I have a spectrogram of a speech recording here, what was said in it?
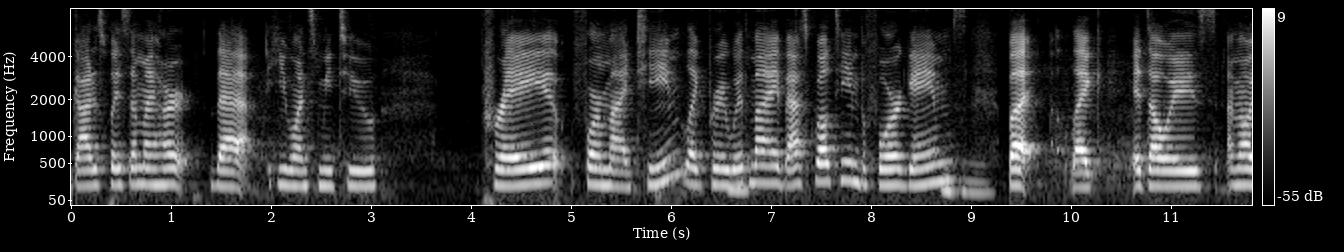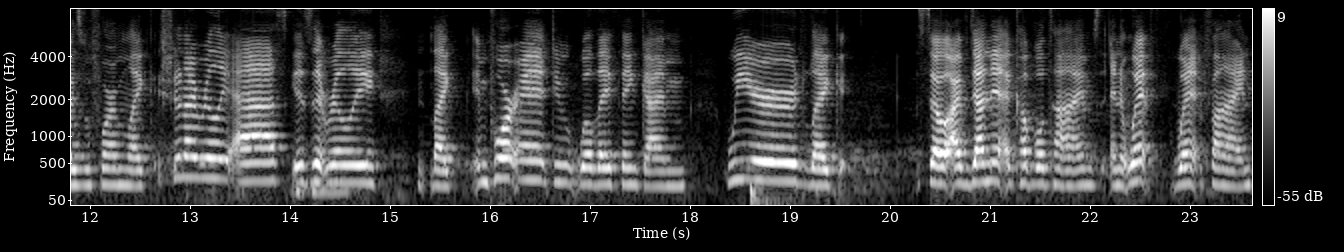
God has placed on my heart that He wants me to pray for my team, like pray mm-hmm. with my basketball team before games. Mm-hmm. But like it's always I'm always before I'm like, should I really ask? Is it mm-hmm. really like important? Do will they think I'm weird? Like so I've done it a couple times and it went went fine.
